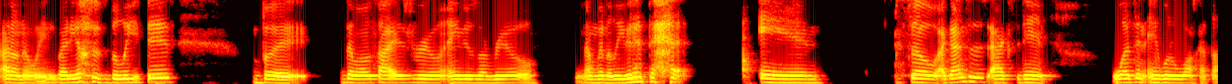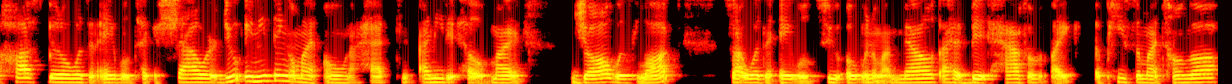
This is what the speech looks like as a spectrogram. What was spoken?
I don't know what anybody else's belief is, but the Most High is real. Angels are real. I'm going to leave it at that. And so I got into this accident, wasn't able to walk out the hospital, wasn't able to take a shower, do anything on my own. I had to, I needed help. My jaw was locked, so I wasn't able to open up my mouth. I had bit half of like a piece of my tongue off,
